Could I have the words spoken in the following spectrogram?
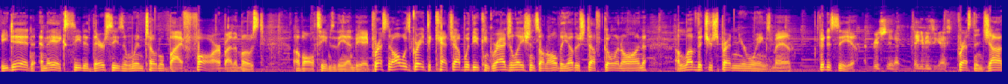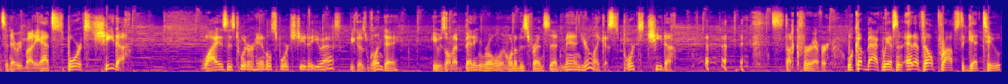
He did, and they exceeded their season win total by far, by the most of all teams in the NBA. Preston, always great to catch up with you. Congratulations on all the other stuff going on. I love that you're spreading your wings, man. Good to see you. I appreciate it. Take it easy, guys. Preston Johnson, everybody, at Sports Cheetah. Why is his Twitter handle Sports Cheetah, you ask? Because one day he was on a betting roll, and one of his friends said, Man, you're like a sports cheetah. Stuck forever. We'll come back. We have some NFL props to get to.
